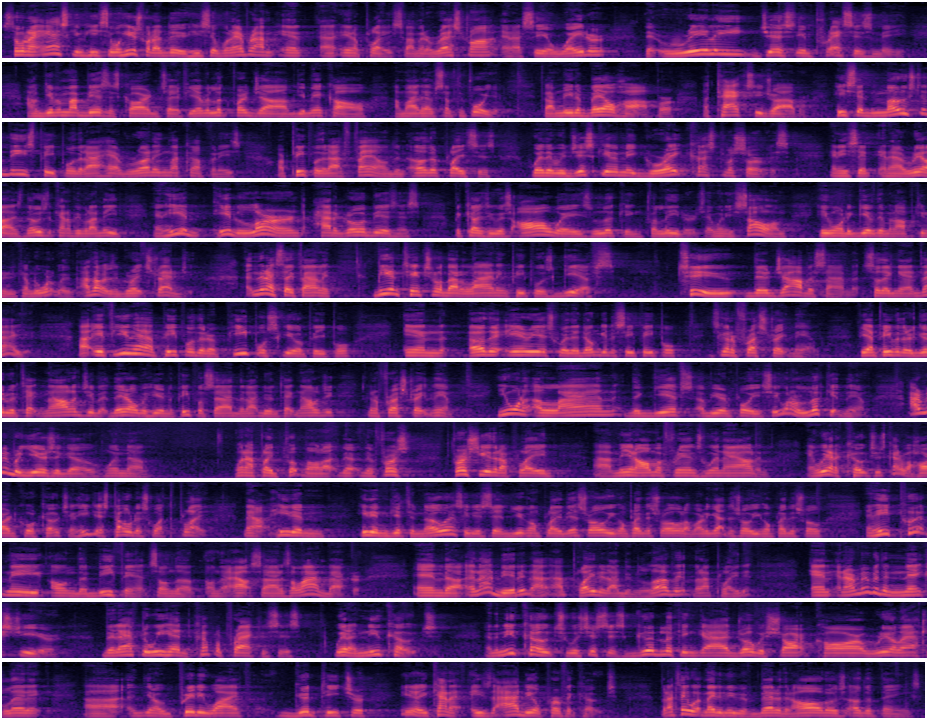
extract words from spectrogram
So when I asked him, he said, Well, here's what I do. He said, Whenever I'm in, uh, in a place, if I'm in a restaurant and I see a waiter that really just impresses me, I'll give him my business card and say, if you ever look for a job, give me a call. I might have something for you. If I meet a bellhop or a taxi driver, he said, most of these people that I have running my companies are people that I found in other places where they were just giving me great customer service. And he said, and I realized those are the kind of people I need. And he had, he had learned how to grow a business because he was always looking for leaders. And when he saw them, he wanted to give them an opportunity to come to work with him. I thought it was a great strategy. And then I say finally, be intentional about aligning people's gifts to their job assignment so they can add value. Uh, if you have people that are people skilled people in other areas where they don't get to see people, it's going to frustrate them. If you have people that are good with technology, but they're over here in the people side, they're not doing technology, it's going to frustrate them. You want to align the gifts of your employees. So you want to look at them. I remember years ago when, uh, when I played football, I, the, the first, first year that I played, uh, me and all my friends went out and, and we had a coach who was kind of a hardcore coach, and he just told us what to play. Now, he didn't, he didn't get to know us. He just said, You're going to play this role, you're going to play this role, I've already got this role, you're going to play this role. And he put me on the defense, on the, on the outside as a linebacker. And, uh, and I did it. I, I, played it. I didn't love it, but I played it. And, and I remember the next year that after we had a couple of practices, we had a new coach. And the new coach was just this good looking guy, drove a sharp car, real athletic, uh, you know, pretty wife, good teacher. You know, he kind of, he's the ideal perfect coach. But I tell you what made him even better than all those other things.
